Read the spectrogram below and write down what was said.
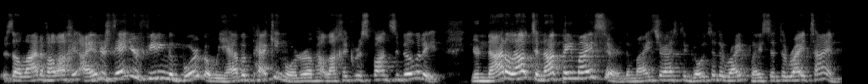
There's a lot of halachic. I understand you're feeding the board, but we have a pecking order of halachic responsibility. You're not allowed to not pay Meiser. The Meiser has to go to the right place at the right time.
